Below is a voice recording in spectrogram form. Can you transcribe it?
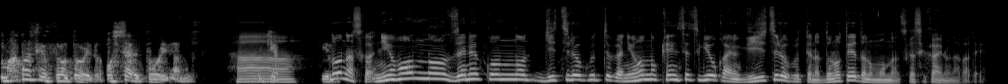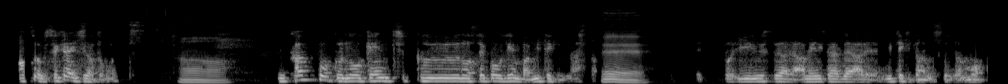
まさしくその通り。おっしゃる通りなんです。はあ。どうなんですか？日本のゼネコンの実力っていうか日本の建設業界の技術力っていうのはどの程度のものなんですか？世界の中で。あそう世界一だと思います。ああ各国の建築の施工現場見てきました。えとイギリスであれ、アメリカであれ、見てきたんですけれども、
